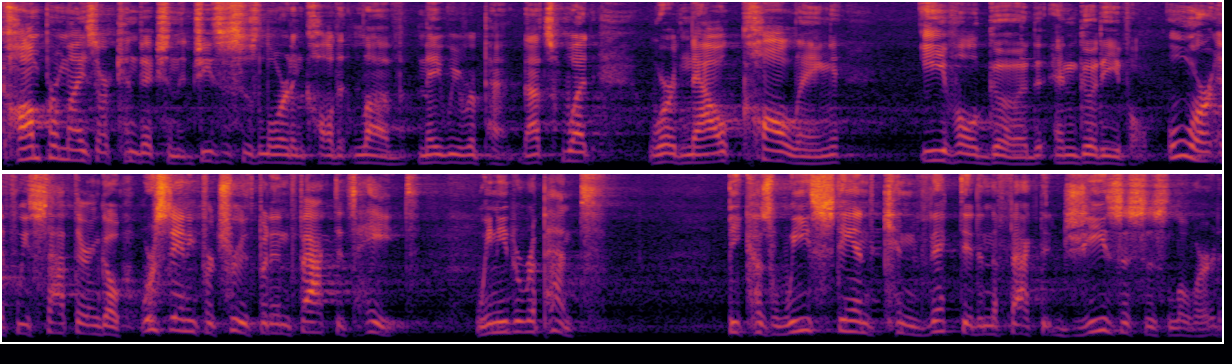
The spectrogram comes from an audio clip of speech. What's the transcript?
compromised our conviction that Jesus is Lord and called it love, may we repent. That's what we're now calling evil good and good evil. Or if we sat there and go, we're standing for truth, but in fact it's hate, we need to repent because we stand convicted in the fact that Jesus is Lord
